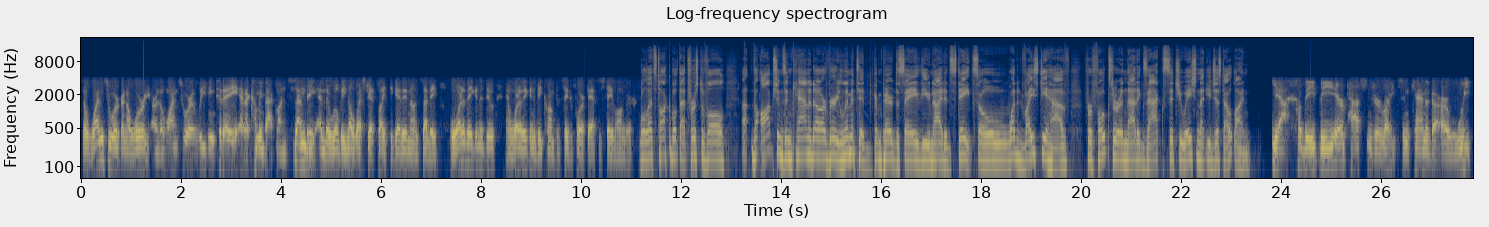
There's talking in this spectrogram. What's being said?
The ones who are going to worry are the ones who are leaving today and are coming back on Sunday, and there will be no WestJet flight to get in on Sunday. What are they going to do, and what are they going to be compensated for if they have to stay longer? Well, let's talk about that. First of all, uh, the options in Canada are very limited compared to, say, the United States. So, what advice do you have for folks who are in that exact situation that you just outlined? Yeah, the the air passenger rights in Canada are weak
